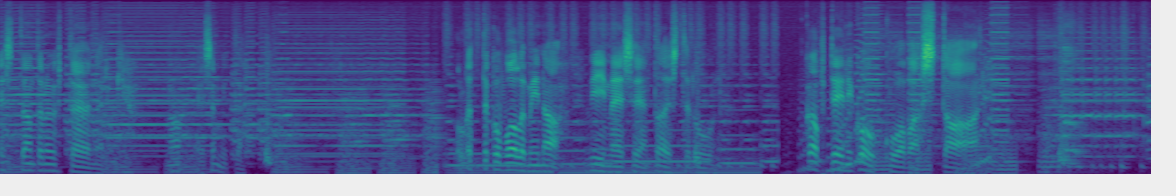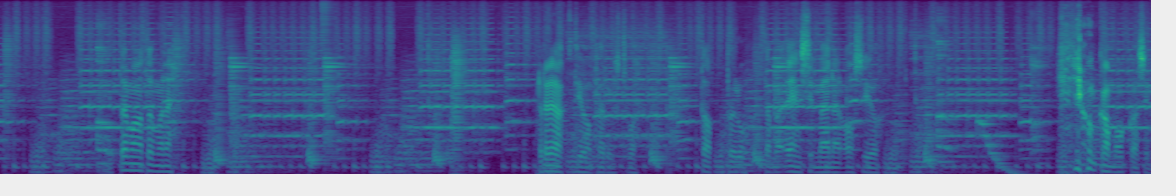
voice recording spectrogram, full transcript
Ei sitä antanut yhtään energiaa. No, ei se mitään. Oletteko valmiina viimeiseen taisteluun? Kapteeni Koukkua vastaan. Tämä on tämmönen reaktioon perustuva tappelu, tämä ensimmäinen osio, jonka mokasin.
